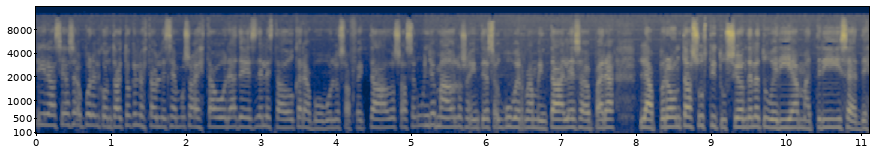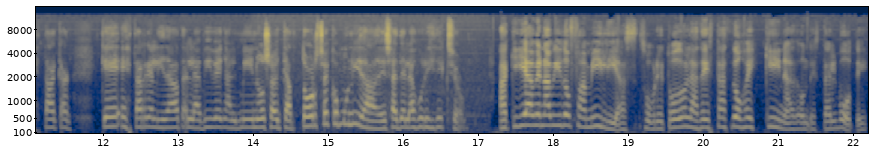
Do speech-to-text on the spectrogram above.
Sí, gracias eh, por el contacto que lo establecemos a esta hora desde el estado Carabobo. Los afectados hacen un llamado a los entes gubernamentales eh, para la pronta sustitución de la tubería matriz. Eh, destacan que esta realidad la viven al menos 14 comunidades de la jurisdicción. Aquí ya habían habido familias, sobre todo las de estas dos esquinas donde está el bote,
